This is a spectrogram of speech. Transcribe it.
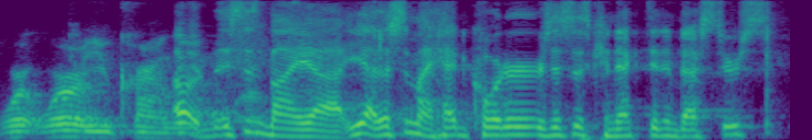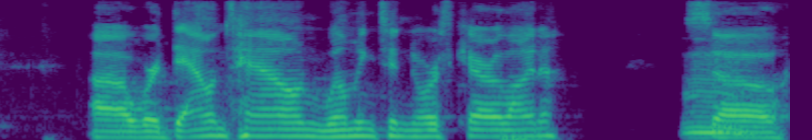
Where, where are you currently? Oh, this is my uh, yeah, this is my headquarters. This is Connected Investors. Uh, we're downtown Wilmington, North Carolina. Mm. So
